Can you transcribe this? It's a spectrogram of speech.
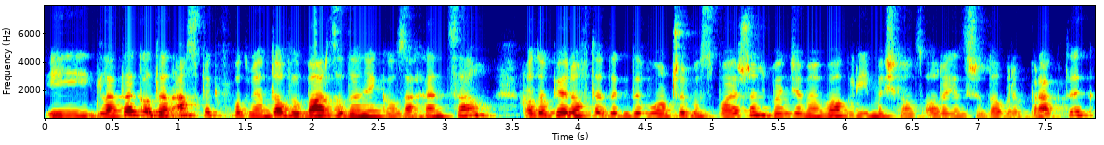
I dlatego ten aspekt podmiotowy bardzo do niego zachęcam, bo dopiero wtedy, gdy włączymy społeczność, będziemy mogli, myśląc o rejestrze dobrych praktyk,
